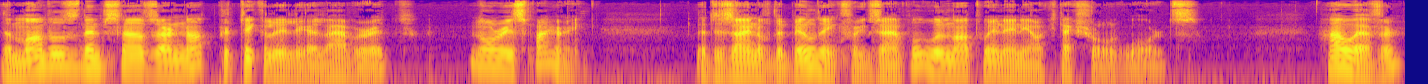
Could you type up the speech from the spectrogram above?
The models themselves are not particularly elaborate, nor inspiring. The design of the building, for example, will not win any architectural awards. However,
